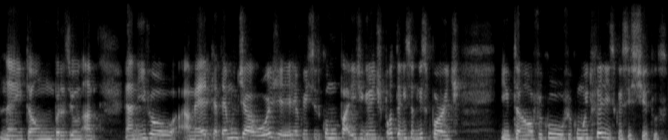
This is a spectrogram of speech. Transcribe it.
Né? Então, o Brasil, a, a nível América, até mundial hoje, é reconhecido como um país de grande potência no esporte. Então, eu fico, fico muito feliz com esses títulos.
